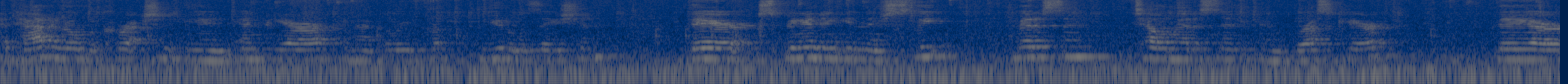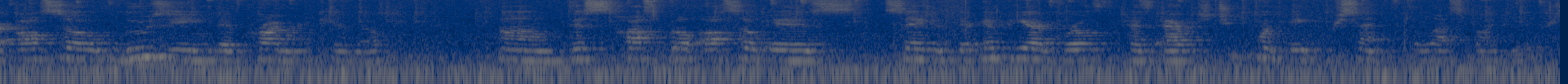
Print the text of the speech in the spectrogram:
had had an overcorrection in NPR and I believe utilization. They're expanding in their sleep medicine, telemedicine, and breast care. They are also losing their primary care though. Um, This hospital also is saying that their NPR growth has averaged two point eight percent for the last five years.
